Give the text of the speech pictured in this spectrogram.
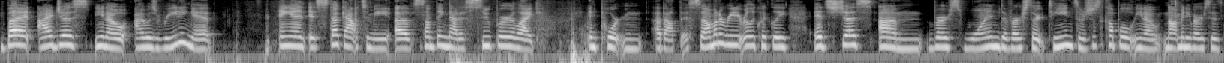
But I just, you know, I was reading it and it stuck out to me of something that is super like important about this. So I'm going to read it really quickly. It's just um verse 1 to verse 13. So it's just a couple, you know, not many verses.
